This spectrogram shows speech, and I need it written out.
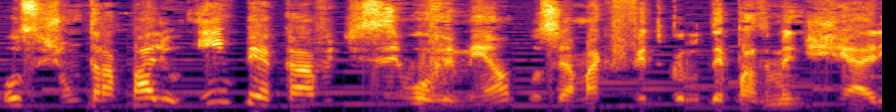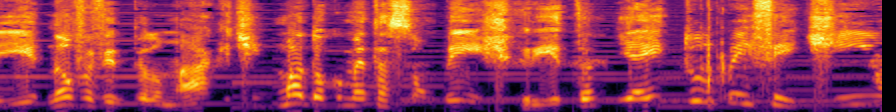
Ou seja, um trabalho impecável de desenvolvimento, ou seja, a máquina foi feita pelo departamento de engenharia, não foi feito pelo marketing, uma documentação bem escrita, e aí tudo bem feitinho,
